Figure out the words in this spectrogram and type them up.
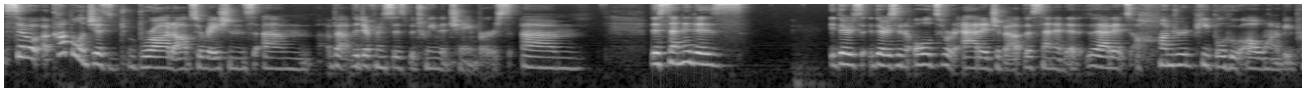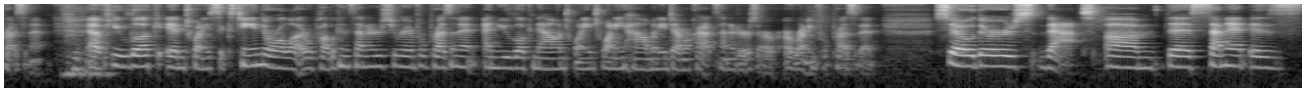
so a couple of just broad observations um, about the differences between the chambers. Um, the Senate is there's there's an old sort of adage about the Senate that it's hundred people who all want to be president. now, if you look in 2016, there were a lot of Republican senators who ran for president, and you look now in 2020, how many Democrat senators are, are running for president. So there's that. Um, the Senate is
